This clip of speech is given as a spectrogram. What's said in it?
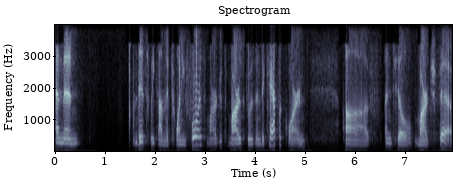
And then this week on the 24th, Mars goes into Capricorn uh, until March 5th.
